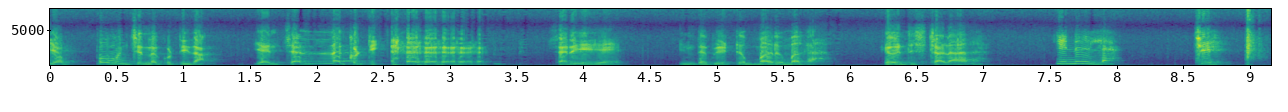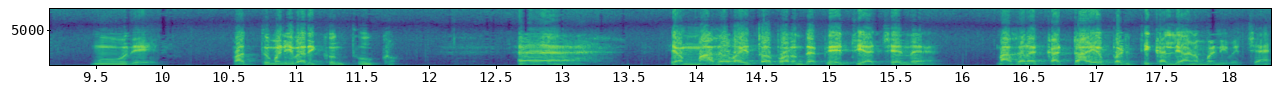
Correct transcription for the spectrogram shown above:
எப்பவும் சின்ன குட்டி தான் என் செல்ல குட்டி. சரி இந்த வீட்டு மருமக எழுந்துச்சிட்டாளா இன்னும் இல்ல. மூதேவி பத்து மணி வரைக்கும் தூக்கம். என் மக வயித்துல பிறந்த பேத்தியாச்சேன்னு மகனை கட்டாயப்படுத்தி கல்யாணம் பண்ணி வச்சேன்.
